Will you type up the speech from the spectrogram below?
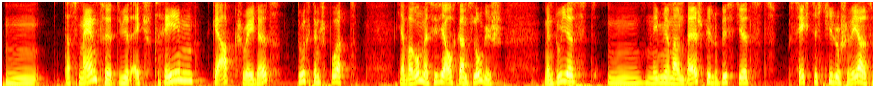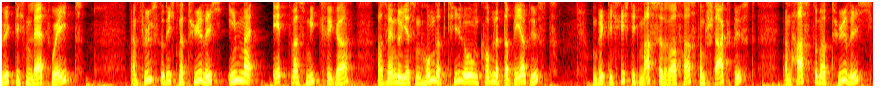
Mm, das Mindset wird extrem geupgradet durch den Sport. Ja, warum? Es ist ja auch ganz logisch. Wenn du jetzt, mm, nehmen wir mal ein Beispiel, du bist jetzt 60 Kilo schwer als wirklich ein Lightweight, dann fühlst du dich natürlich immer etwas mickriger, als wenn du jetzt ein 100 Kilo ein kompletter Bär bist und wirklich richtig Masse drauf hast und stark bist, dann hast du natürlich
